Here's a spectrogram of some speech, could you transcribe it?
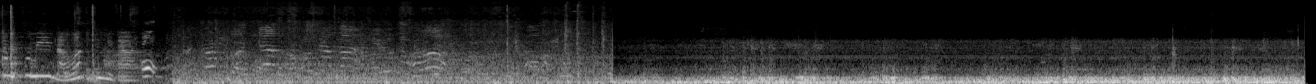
상품이 나왔습니다. 어?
